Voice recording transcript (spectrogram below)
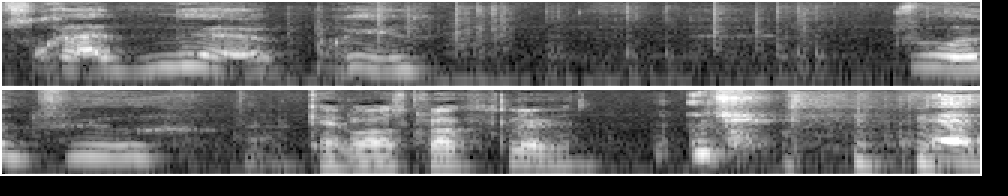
13. april 22. Kan du også klokkeslætte? Ja.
